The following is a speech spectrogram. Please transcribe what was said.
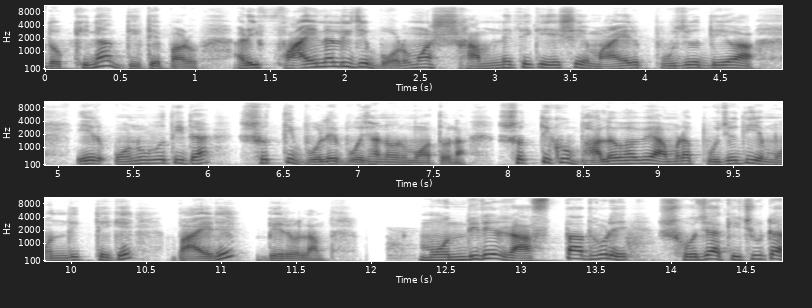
দক্ষিণা দিতে পারো। আর এই ফাইনালি যে বড় মার সামনে থেকে এসে মায়ের পুজো দেওয়া এর অনুভূতিটা সত্যি বলে বোঝানোর মতো না। সত্যি খুব ভালোভাবে আমরা পুজো দিয়ে মন্দির থেকে বাইরে বেরোলাম। মন্দিরের রাস্তা ধরে সোজা কিছুটা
